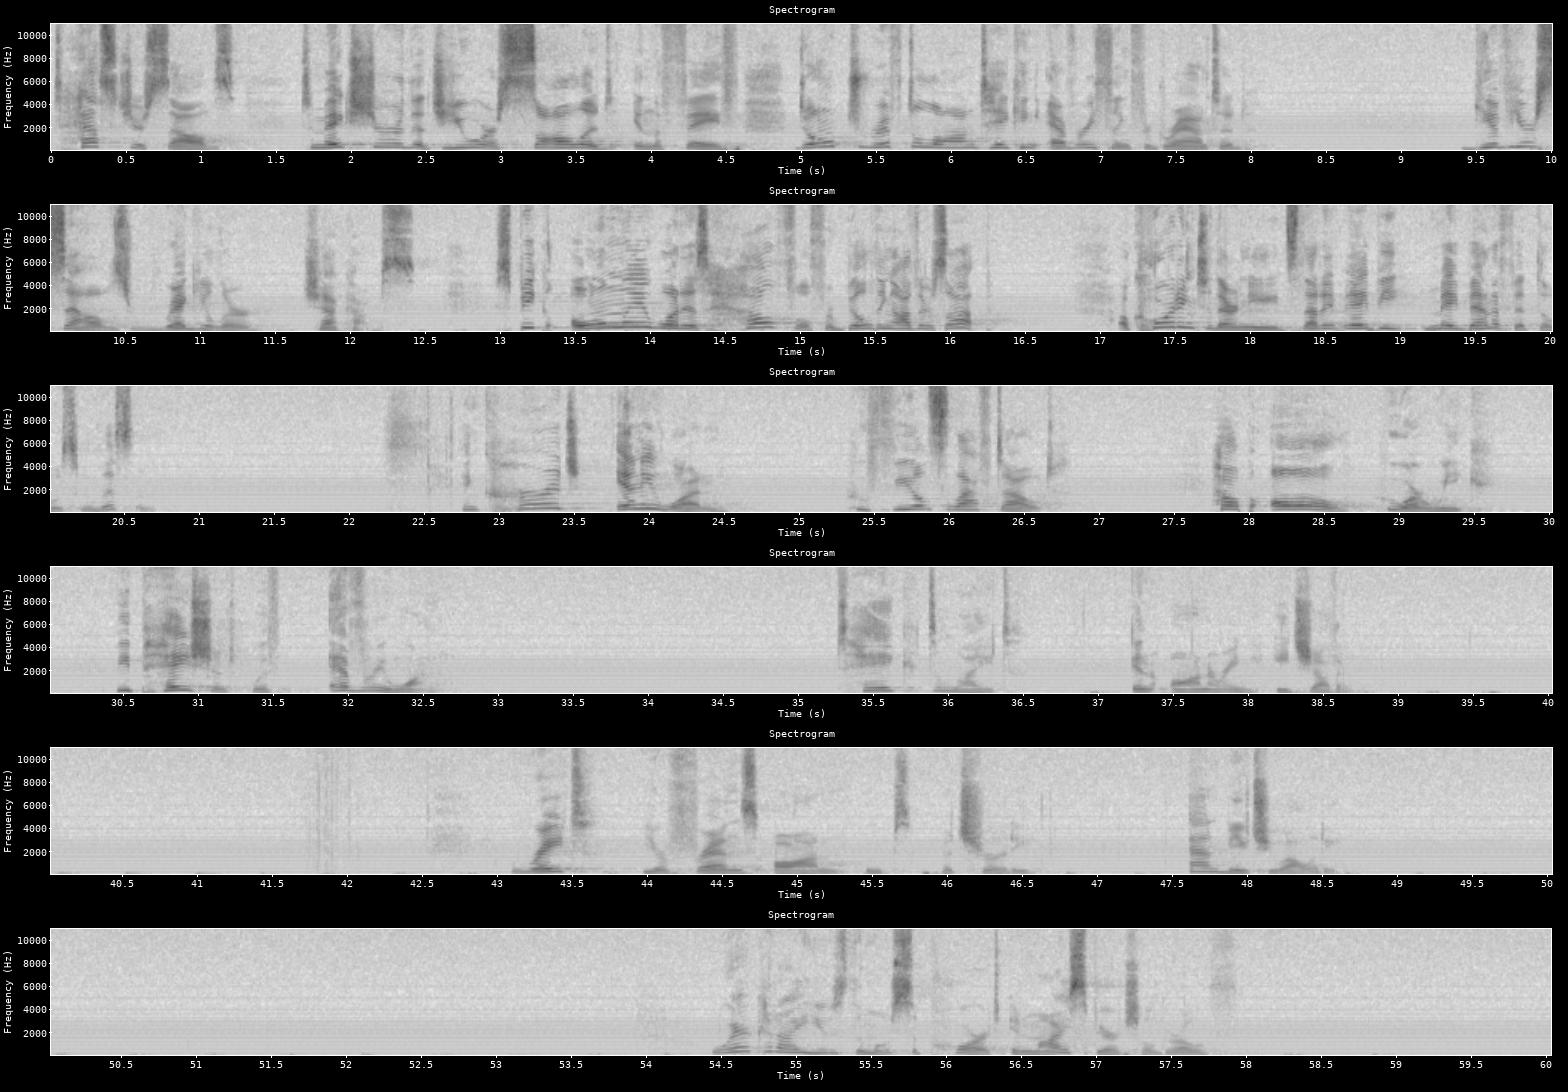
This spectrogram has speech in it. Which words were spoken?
Test yourselves to make sure that you are solid in the faith. Don't drift along taking everything for granted. Give yourselves regular checkups. Speak only what is helpful for building others up, according to their needs, that it may, be, may benefit those who listen. Encourage anyone who feels left out. Help all who are weak. Be patient with everyone. Take delight in honoring each other. Rate your friends on oops, maturity and mutuality. Where could I use the most support in my spiritual growth?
